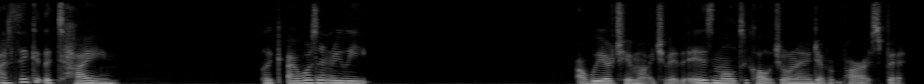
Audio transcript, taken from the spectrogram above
I think at the time, like, I wasn't really aware too much of it. It is multicultural now in different parts, but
